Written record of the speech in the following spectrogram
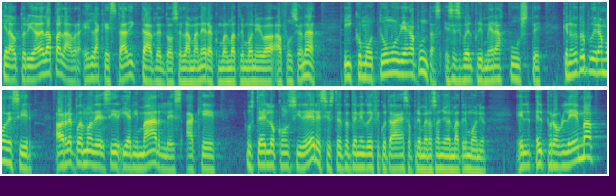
que la autoridad de la palabra es la que está dictando entonces la manera como el matrimonio iba a funcionar. Y como tú muy bien apuntas, ese fue el primer ajuste que nosotros pudiéramos decir, ahora le podemos decir y animarles a que usted lo considere si usted está teniendo dificultades en esos primeros años del matrimonio. El, el problema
